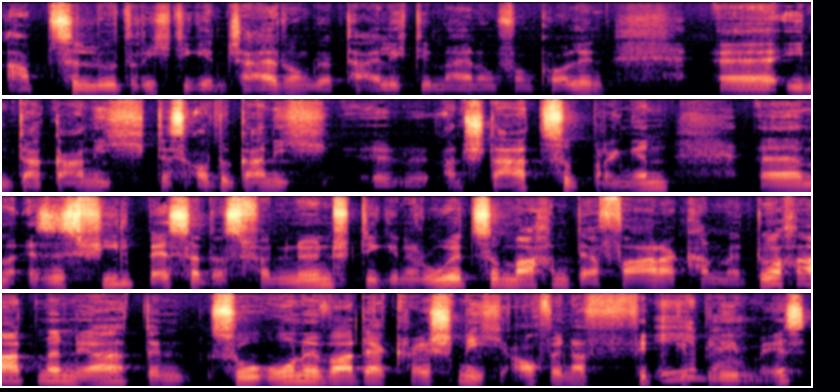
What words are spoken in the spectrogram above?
absolut richtige Entscheidung, da teile ich die Meinung von Colin, äh, ihn da gar nicht, das Auto gar nicht äh, an Start zu bringen. Ähm, es ist viel besser, das vernünftig in Ruhe zu machen. Der Fahrer kann mal durchatmen, ja, denn so ohne war der Crash nicht, auch wenn er fit Eben. geblieben ist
